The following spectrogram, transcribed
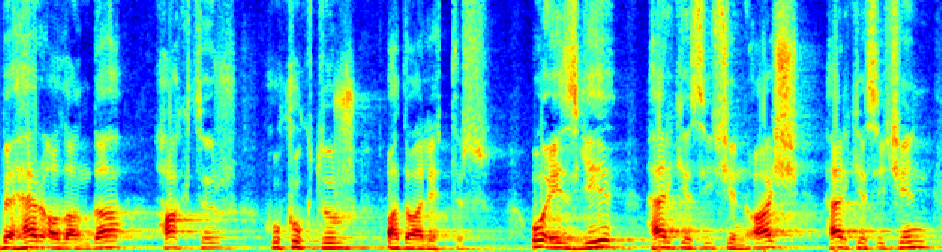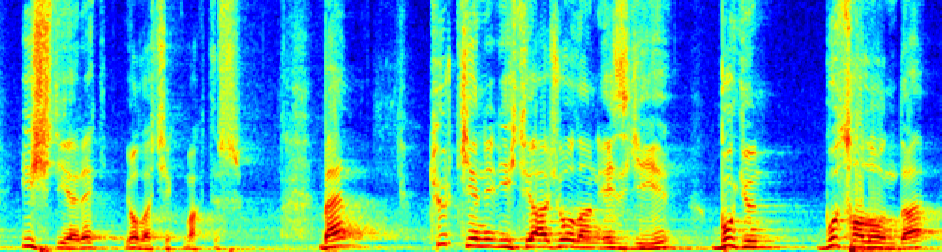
ve her alanda haktır, hukuktur, adalettir. O ezgi herkes için aş, herkes için iş diyerek yola çıkmaktır. Ben Türkiye'nin ihtiyacı olan ezgiyi bugün bu salonda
